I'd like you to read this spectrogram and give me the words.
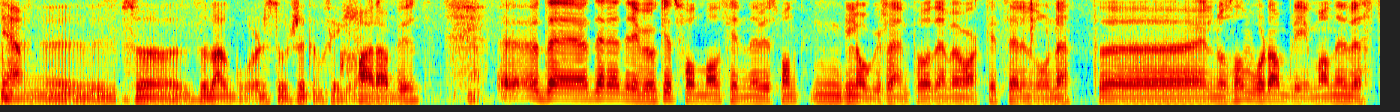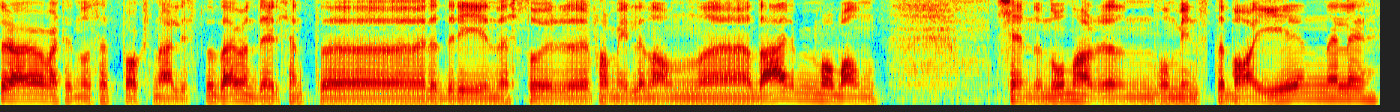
ja. Eh, så, så, da går det stort sett ganske greit. Harabud. Ja. Eh, dere driver jo ikke et fond man finner hvis man logger seg inn på DNB Markets eller Nordnett. eller noe sånt. Hvordan blir man investor? Jeg har jo vært inne og sett på aksjonærliste. Det er jo en del kjente rederi-investor-familienavn der. Må man kjenne noen? Har dere en sånn minste buy-in, eller?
